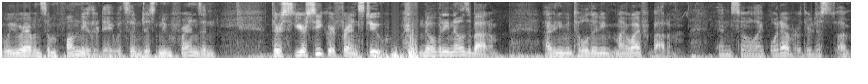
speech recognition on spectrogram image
we were having some fun the other day with some just new friends, and they're your secret friends too. Nobody knows about them. I haven't even told any my wife about them, and so like whatever. They're just um,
